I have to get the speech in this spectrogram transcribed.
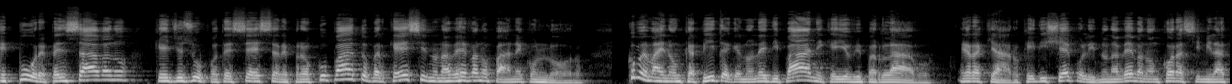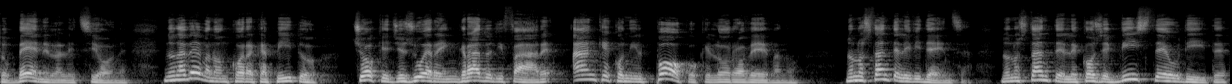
eppure pensavano che Gesù potesse essere preoccupato perché essi non avevano pane con loro. Come mai non capite che non è di pani che io vi parlavo? Era chiaro che i discepoli non avevano ancora assimilato bene la lezione, non avevano ancora capito ciò che Gesù era in grado di fare anche con il poco che loro avevano. Nonostante l'evidenza, nonostante le cose viste e udite,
